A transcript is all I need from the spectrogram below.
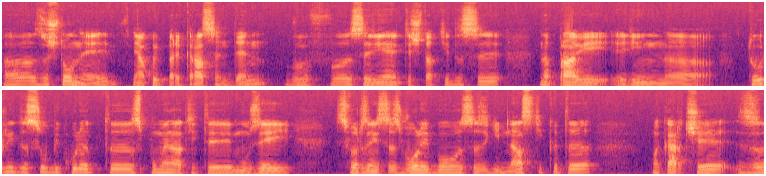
а защо не в някой прекрасен ден в Съединените щати да се направи един а, тур и да се обиколят споменатите музеи, свързани с волейбола, с гимнастиката, макар че за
